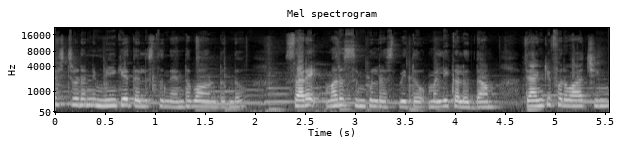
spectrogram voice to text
చేసి చూడండి మీకే తెలుస్తుంది ఎంత బాగుంటుందో. సరే మరో సింపుల్ రెసిపీతో మళ్ళీ కలుద్దాం. థ్యాంక్ యూ ఫర్ వాచింగ్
